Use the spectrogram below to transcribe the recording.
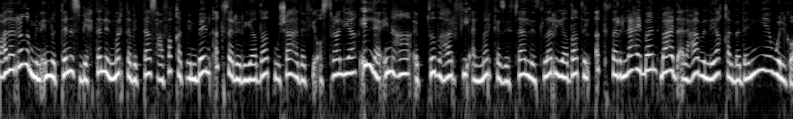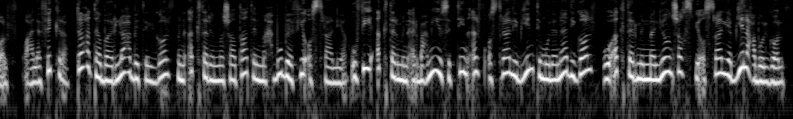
وعلى الرغم من أنه التنس بيحتل المرتبة التاسعة فقط من بين أكثر الرياضات مشاهدة في أستراليا إلا إنها بتظهر في المركز الثالث للرياضات الأكثر لعبا بعد ألعاب اللياقة البدنية والجولف وعلى فكرة تعتبر لعبة الجولف من أكثر النشاطات المحبوبة في أستراليا. وفي أكثر من 460 ألف أسترالي بينتموا لنادي جولف وأكثر من مليون شخص في أستراليا بيلعبوا الجولف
